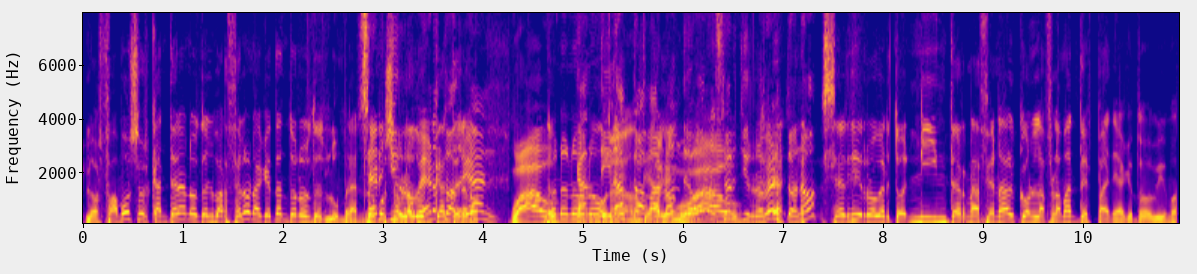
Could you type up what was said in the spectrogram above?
Los famosos canteranos del Barcelona que tanto nos deslumbran. No hemos Sergi de Roberto, canterano- Adrián. ¡Wow! No, no, no, no. Candidato a Santiago. balón de oro, Wow. Sergi Roberto, ¿no? Sergi Roberto, ni internacional con la flamante España, que todos vimos.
